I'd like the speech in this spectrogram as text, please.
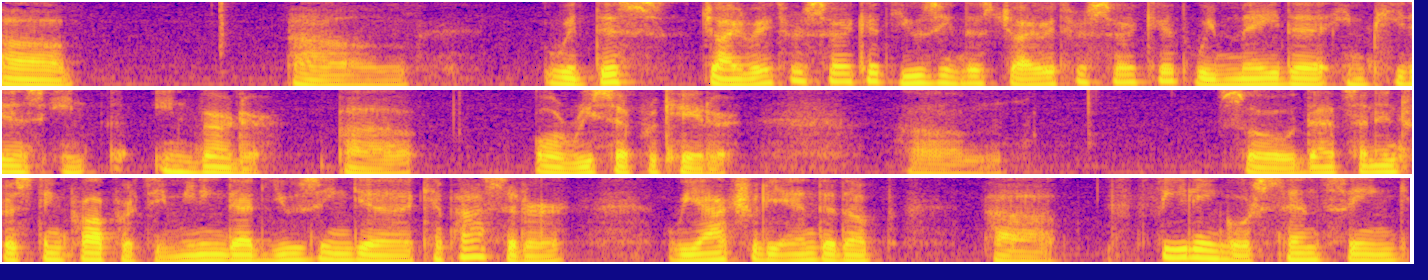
uh, um, with this gyrator circuit, using this gyrator circuit, we made an impedance in, inverter uh, or reciprocator. Um, so that's an interesting property, meaning that using a capacitor, we actually ended up uh, feeling or sensing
